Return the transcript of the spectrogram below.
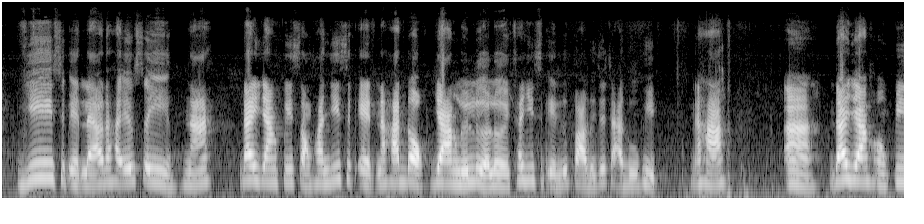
2021 แล้วนะคะ FC นะได้ยางปี 2021 นะคะ ดอกยางเหลือๆเลยใช่21 หรือเปล่าหรือจะจ๋าดูผิดนะคะอ่าได้ยางของปี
